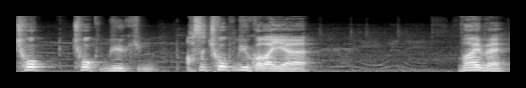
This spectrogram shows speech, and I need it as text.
Çok çok büyük. Aslında çok büyük olay ya. Vay be.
